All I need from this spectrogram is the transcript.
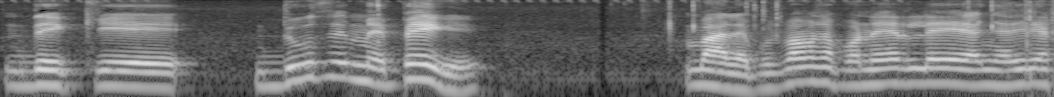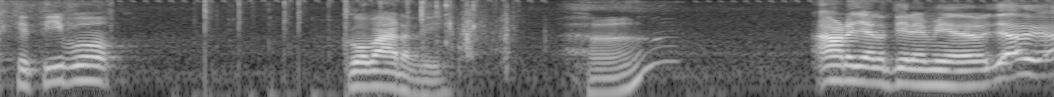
de que Dulce me pegue. Vale, pues vamos a ponerle Añadir adjetivo Cobarde ¿Ah? Ahora ya no tiene miedo ya...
